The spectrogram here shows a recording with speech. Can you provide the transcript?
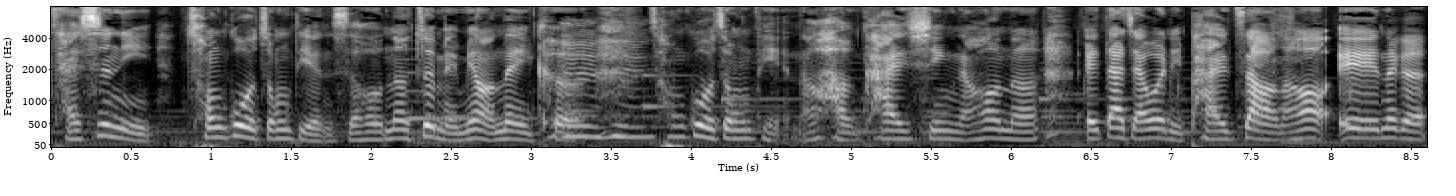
才是你冲过终点的时候那最美妙的那一刻。嗯，冲过终点，然后很开心，然后呢，哎，大家为你拍照，然后哎，那个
